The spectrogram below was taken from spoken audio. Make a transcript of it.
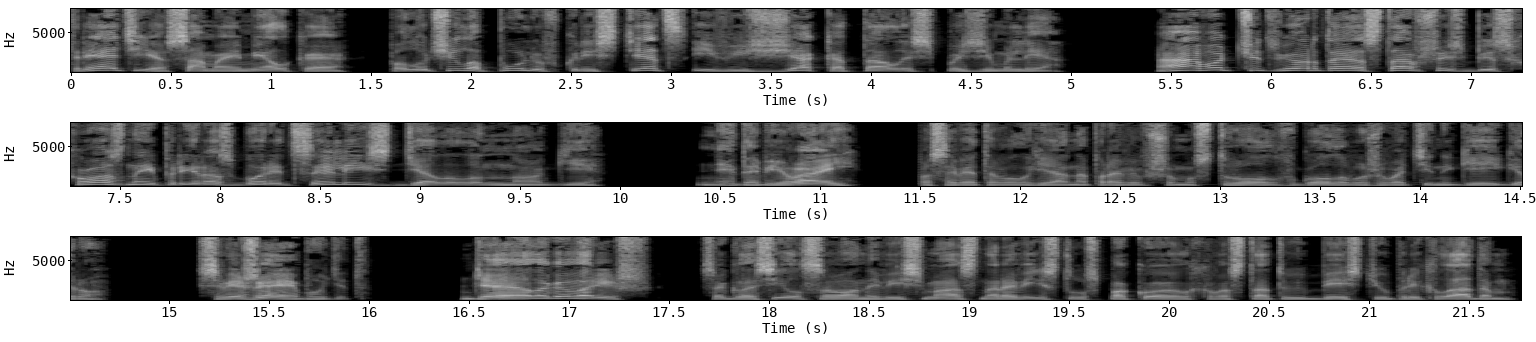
Третья, самая мелкая, получила пулю в крестец и визжа каталась по земле. А вот четвертая, оставшись бесхозной при разборе целей, сделала ноги. «Не добивай!» — посоветовал я направившему ствол в голову животины Гейгеру. «Свежее будет». «Дело, говоришь?» Согласился он и весьма сноровисто успокоил хвостатую бестию прикладом,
